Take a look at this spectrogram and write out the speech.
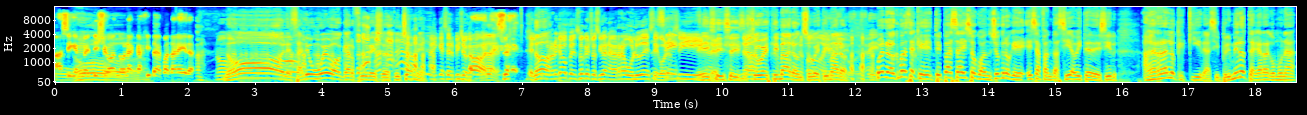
Así que me estoy llevando una cajita de pata negra. No, le salió un huevo a Carrefour eso, escúchame. Hay que ser pillo que No, el, supermercado pensó que ellos iban a agarrar boludeces, Sí. golosinas. Sí, sí, sí, sí, subestimaron, subestimaron. Bueno, lo que pasa es que te pasa eso cuando yo creo que esa fantasía, viste, de decir, agarrar lo que quieras. Y primero te agarra como una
